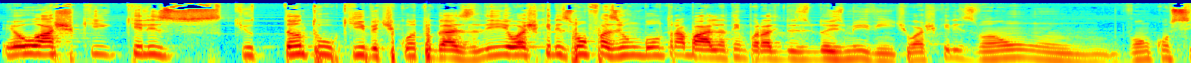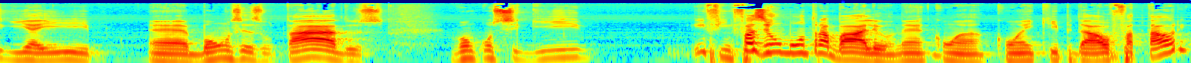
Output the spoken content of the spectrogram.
eu acho que, que eles, que tanto o Kivet quanto o Gasly, eu acho que eles vão fazer um bom trabalho na temporada de 2020. Eu acho que eles vão, vão conseguir aí é, bons resultados, vão conseguir, enfim, fazer um bom trabalho né, com, a, com a equipe da AlphaTauri.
